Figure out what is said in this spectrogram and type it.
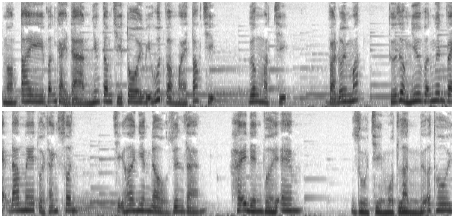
Ngón tay vẫn gảy đàn nhưng tâm trí tôi bị hút vào mái tóc chị, gương mặt chị và đôi mắt, thứ dường như vẫn nguyên vẹn đam mê tuổi thanh xuân. Chị hơi nghiêng đầu duyên dáng. Hãy đến với em, dù chỉ một lần nữa thôi.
